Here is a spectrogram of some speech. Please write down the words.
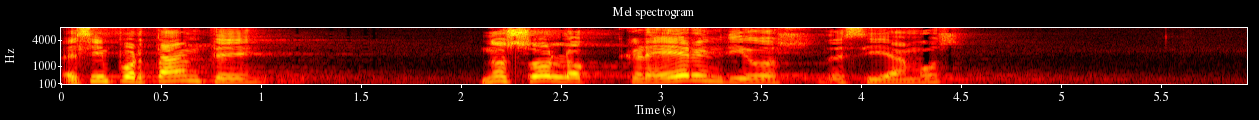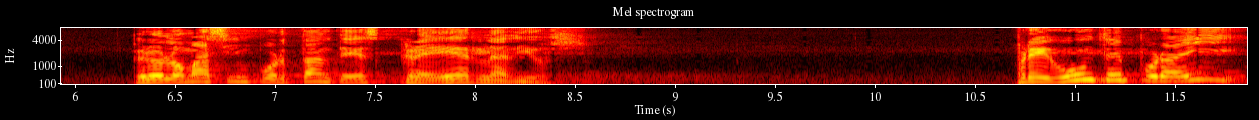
Es importante no solo creer en Dios, decíamos, pero lo más importante es creerle a Dios. Pregunten por ahí,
